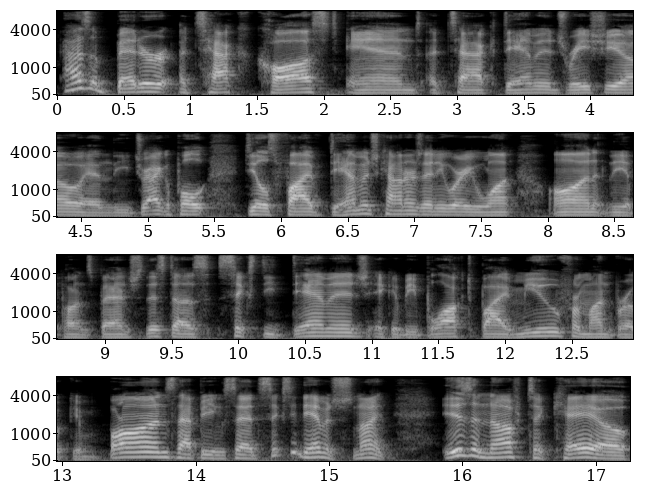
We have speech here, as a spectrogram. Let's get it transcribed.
has a better attack cost and attack damage ratio, and the Dragapult deals 5 damage counters anywhere you want on the opponent's bench. This does 60 damage. It can be blocked by Mew from Unbroken Bonds. That being said, 60 damage tonight is enough to KO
